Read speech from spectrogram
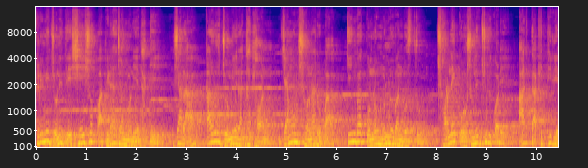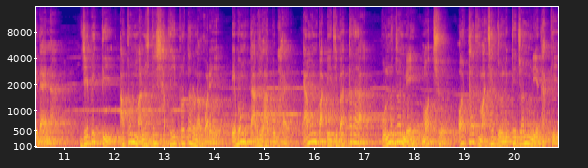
কৃমি জনিতে সেই সব পাপীরা জন্ম নিয়ে থাকে, যারা কারোর জমিয়ে রাখা ধন, যেমন সোনা, রূপা, কিংবা কোনো মূল্যবান বস্তু, ছলে কৌশলে চুরি করে, আর তাকে ফিরিয়ে দেয় না। যে ব্যক্তি আপন মানুষদের সাথেই প্রতারণা করে এবং তার লাভ উঠায়, এমন পাপী জীবাত্মারা পুনর্জন্মে মৎস্য অর্থাৎ মাছের জনিতে জন্ম নিয়ে থাকে।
